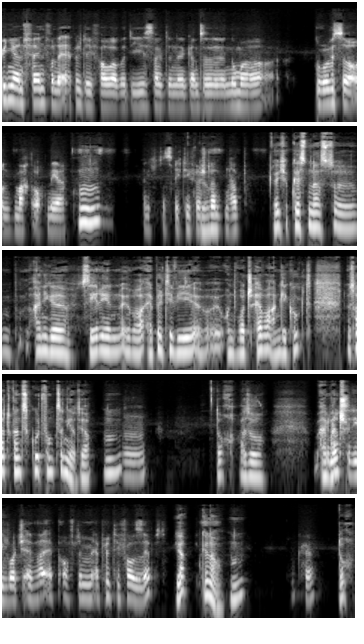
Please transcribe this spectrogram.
bin ja ein Fan von der Apple TV, aber die ist halt eine ganze Nummer größer und macht auch mehr, hm. wenn ich das richtig verstanden habe. Ja, ich habe gestern erst äh, einige Serien über Apple TV und Watch Ever angeguckt. Das hat ganz gut funktioniert, ja. Mhm, Mhm. doch, also äh, Benutzt du die Watch Ever App auf dem Apple TV selbst? ja, genau. Mhm, Okay. doch.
